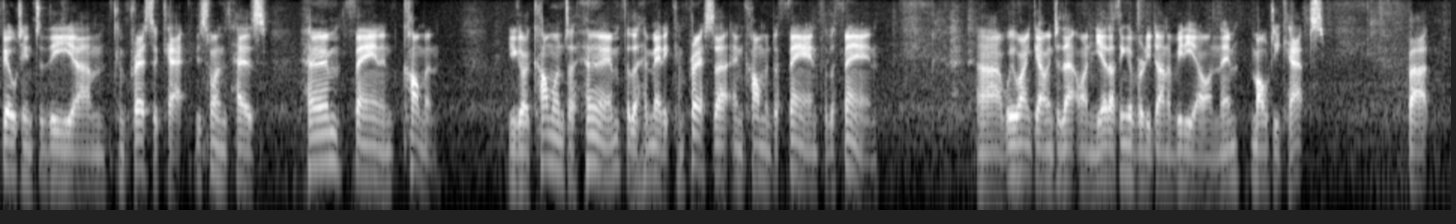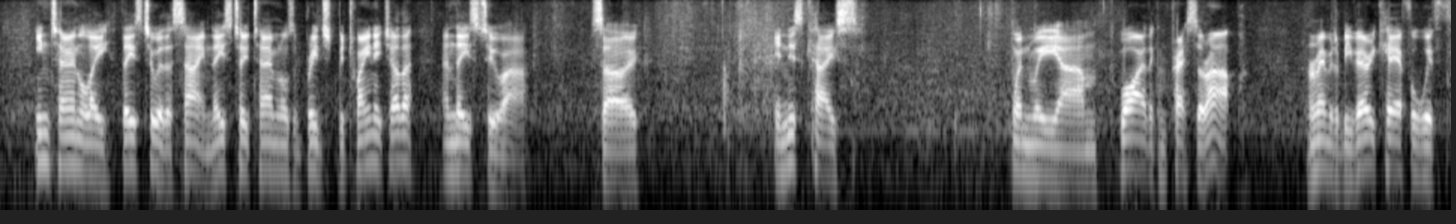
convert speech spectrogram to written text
built into the um, compressor cap. This one has Herm, fan and common. You go common to Herm for the hermetic compressor and common to fan for the fan. Uh, we won't go into that one yet, I think I've already done a video on them, multi-caps. But internally, these two are the same. These two terminals are bridged between each other, and these two are. So, in this case, when we um, wire the compressor up, remember to be very careful with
